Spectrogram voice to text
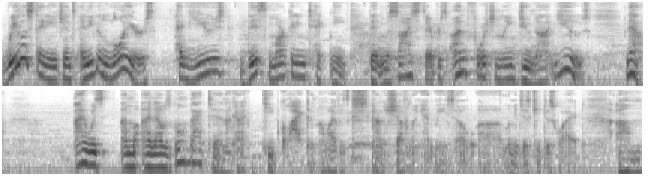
real estate agents and even lawyers have used this marketing technique that massage therapists unfortunately do not use. Now I was I'm and I was going back to and I gotta keep quiet because my wife is kind of shuffling at me so uh, let me just keep this quiet. Um,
